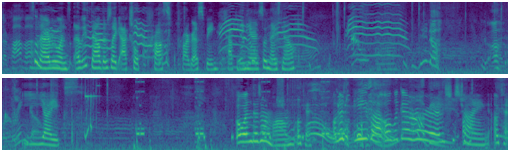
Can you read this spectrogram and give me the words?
Sarpava. So now everyone's, at least now there's like actual pros progress being happening here. It's so nice now. Yikes. Oh, and there's our mom. Okay. Oh, there's Eva. Oh, look at her. She's trying. Okay.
